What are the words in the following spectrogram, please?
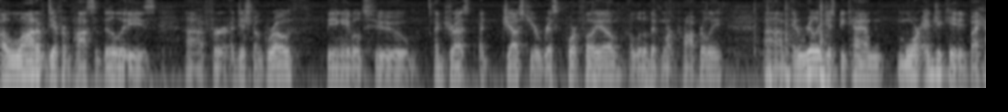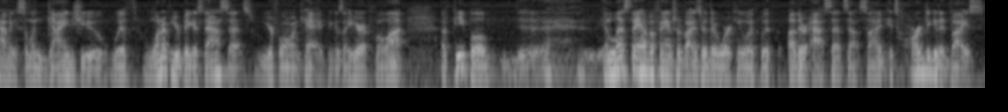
a lot of different possibilities uh, for additional growth, being able to adjust adjust your risk portfolio a little bit more properly, um, and really just become more educated by having someone guide you with one of your biggest assets, your 401k. Because I hear it from a lot of people, uh, unless they have a financial advisor they're working with with other assets outside, it's hard to get advice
